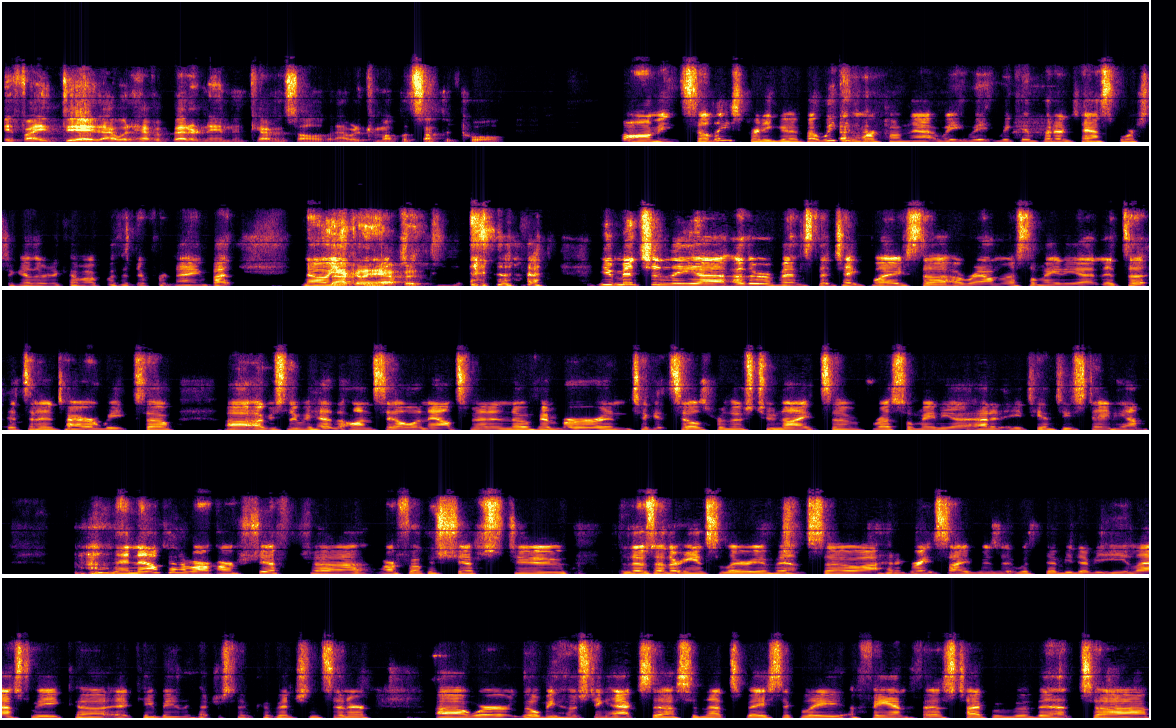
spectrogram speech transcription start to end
if I did, I would have a better name than Kevin Sullivan. I would come up with something cool. Well, I mean, Sully's pretty good, but we can work on that. We, we we can put a task force together to come up with a different name. But no, not going to happen. you mentioned the uh, other events that take place uh, around WrestleMania, and it's a it's an entire week. So uh, obviously, we had the on sale announcement in November, and ticket sales for those two nights of WrestleMania out at AT&T Stadium. and now kind of our, our shift, uh, our focus shifts to those other ancillary events. So I had a great site visit with WWE last week uh, at Kay Bailey Hutchison Convention Center, uh, where they'll be hosting Access, and that's basically a fan fest type of event. Uh,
